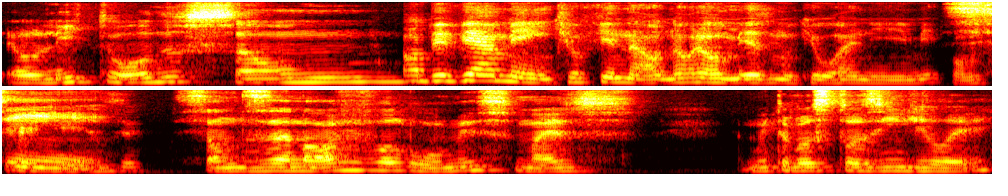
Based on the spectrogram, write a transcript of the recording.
eu li todos, são, Obviamente, o final não é o mesmo que o anime, com Sim. certeza. são 19 volumes, mas é muito gostosinho de ler.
